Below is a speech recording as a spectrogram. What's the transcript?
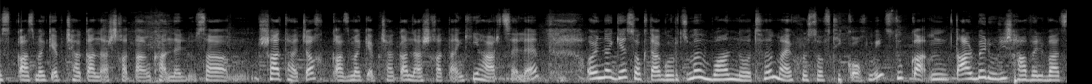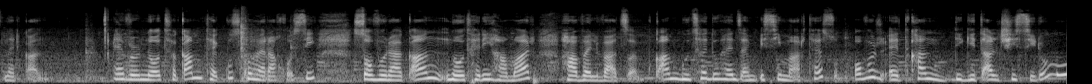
այս կազմակերպչական աշխատանք անելու։ Սա շատ հաճախ կազմակերպչական աշխատանքի հարցել է։ Օրինակ ես օգտագործում եմ OneNote-ը Microsoft-ի կողմից, դու տարբեր ուրիշ հավելվածներ կան Evernote-ը կամ թեկուս քո հեռախոսի սովորական նոթերի համար հավելվածը կամ գուցե դու հենց այնպիսի մարդ ես, ով որ այդքան դիգիտալ չի սիրում ու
